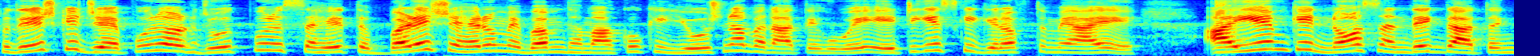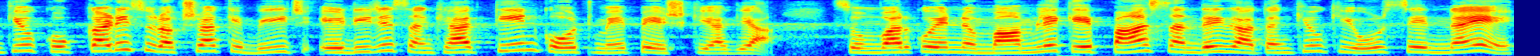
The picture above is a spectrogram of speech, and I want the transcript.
प्रदेश के जयपुर और जोधपुर सहित बड़े शहरों में बम धमाकों की योजना बनाते हुए एटीएस की गिरफ्त में आए आईएम के नौ संदिग्ध आतंकियों को कड़ी सुरक्षा के बीच एडीजे संख्या तीन कोर्ट में पेश किया गया। सोमवार को इन मामले के पाँच संदिग्ध आतंकियों की ओर से नए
